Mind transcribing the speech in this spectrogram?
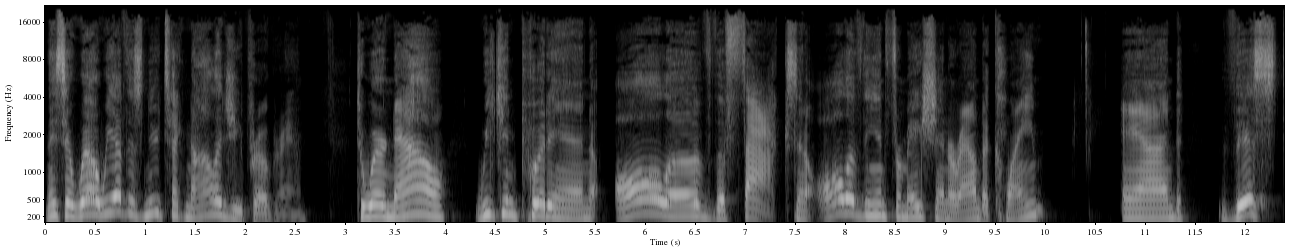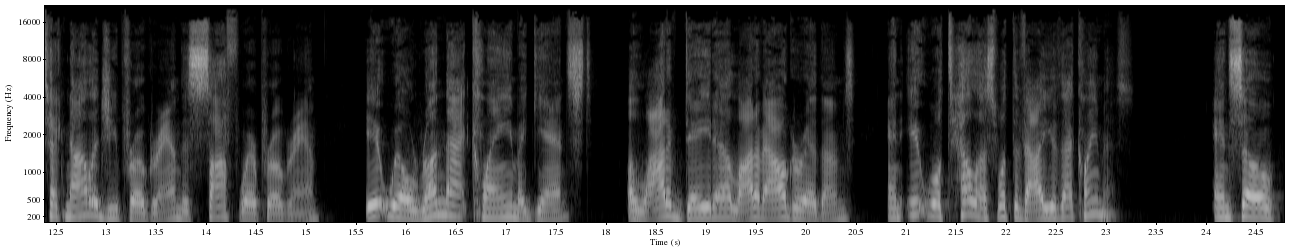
And they said, well, we have this new technology program to where now we can put in all of the facts and all of the information around a claim. And this technology program, this software program, it will run that claim against a lot of data, a lot of algorithms, and it will tell us what the value of that claim is. And so,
